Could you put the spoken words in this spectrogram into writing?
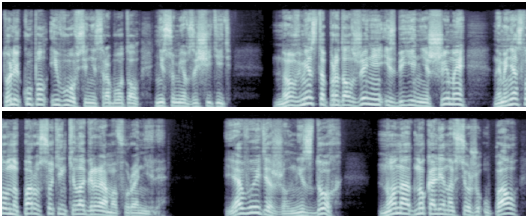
то ли купол и вовсе не сработал, не сумев защитить. Но вместо продолжения избиения Шимы на меня словно пару сотен килограммов уронили. Я выдержал, не сдох, но на одно колено все же упал —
